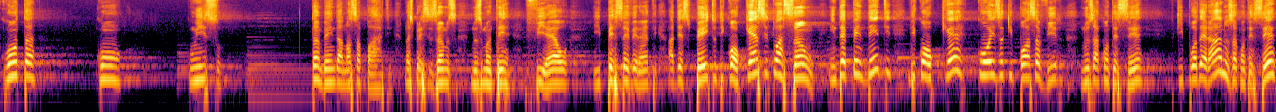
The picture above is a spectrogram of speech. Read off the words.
conta com, com isso também da nossa parte. Nós precisamos nos manter fiel e perseverante a despeito de qualquer situação, independente de qualquer coisa que possa vir nos acontecer, que poderá nos acontecer,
